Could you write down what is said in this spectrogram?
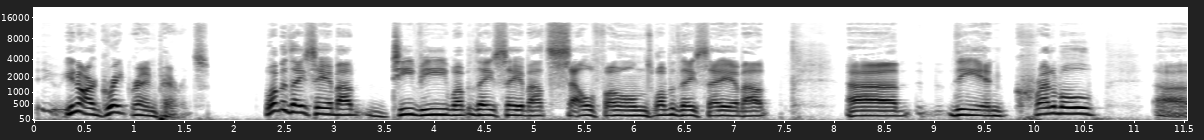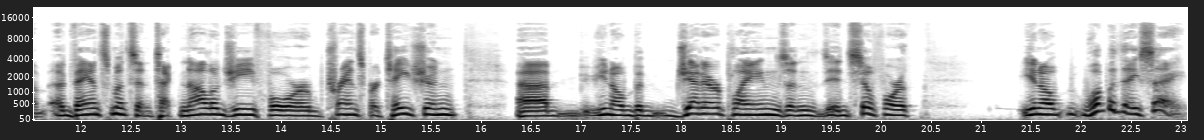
You know, our great grandparents. What would they say about TV? What would they say about cell phones? What would they say about uh, the incredible uh, advancements in technology for transportation, uh, you know, jet airplanes and, and so forth, you know, what would they say?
